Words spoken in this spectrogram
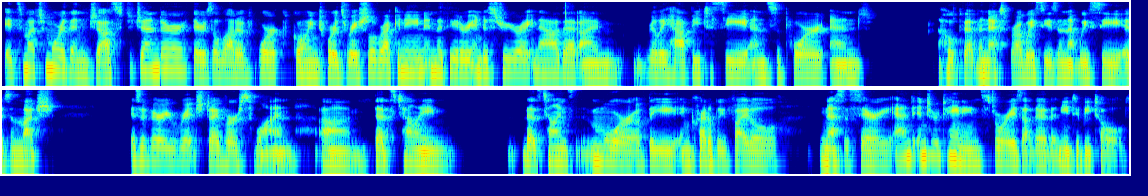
it's much more than just gender. There's a lot of work going towards racial reckoning in the theater industry right now that I'm really happy to see and support, and hope that the next Broadway season that we see is a much is a very rich, diverse one um, that's telling that's telling more of the incredibly vital, necessary, and entertaining stories out there that need to be told.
